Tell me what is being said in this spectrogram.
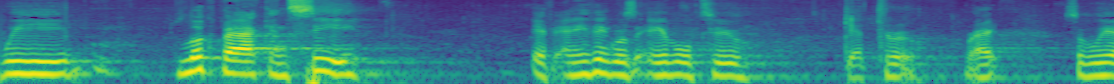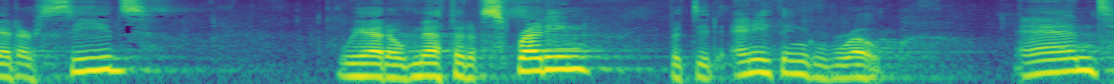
we look back and see if anything was able to get through, right? So we had our seeds, we had a method of spreading, but did anything grow? And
